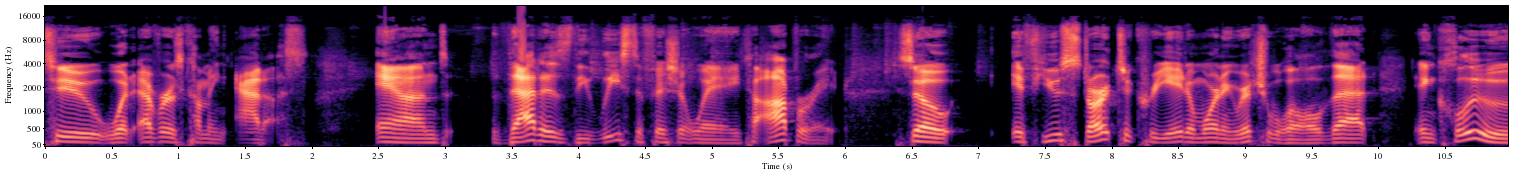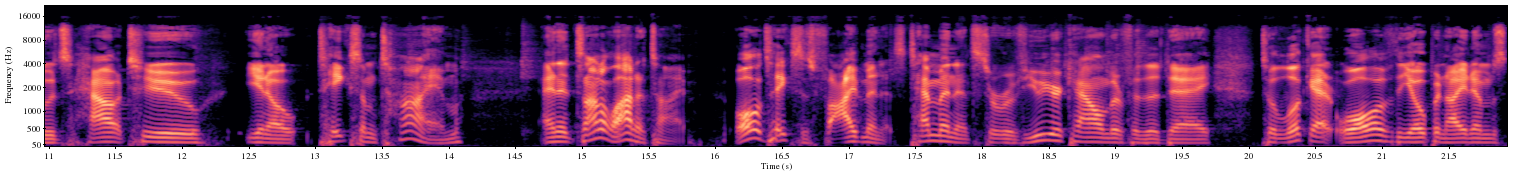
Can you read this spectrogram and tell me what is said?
to whatever is coming at us. And that is the least efficient way to operate. So if you start to create a morning ritual that includes how to, you know, take some time, and it's not a lot of time, all it takes is five minutes, 10 minutes to review your calendar for the day, to look at all of the open items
